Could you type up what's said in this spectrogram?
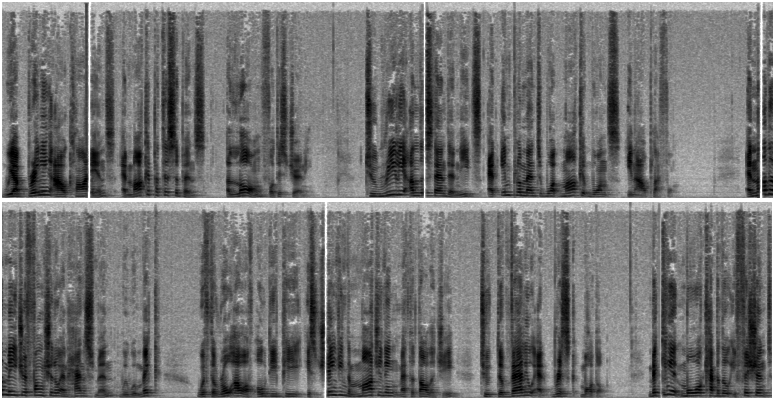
We are bringing our clients and market participants along for this journey to really understand their needs and implement what market wants in our platform. Another major functional enhancement we will make with the rollout of ODP is changing the margining methodology to the value at risk model, making it more capital efficient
